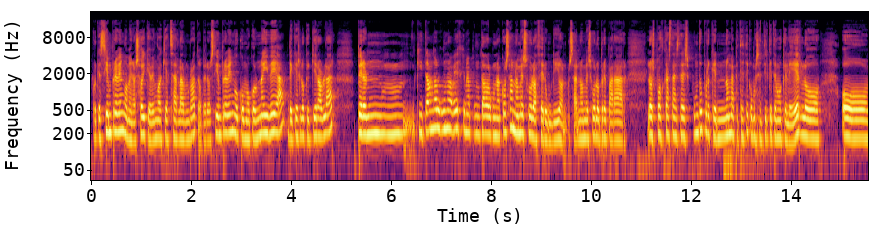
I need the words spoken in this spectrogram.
Porque siempre vengo, menos hoy que vengo aquí a charlar un rato, pero siempre vengo como con una idea de qué es lo que quiero hablar, pero quitando alguna vez que me ha apuntado alguna cosa, no me suelo hacer un guion, o sea, no me suelo preparar los podcasts hasta ese punto porque no me apetece como sentir que tengo que leerlo o,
